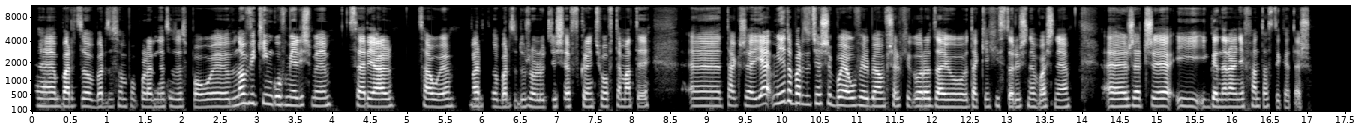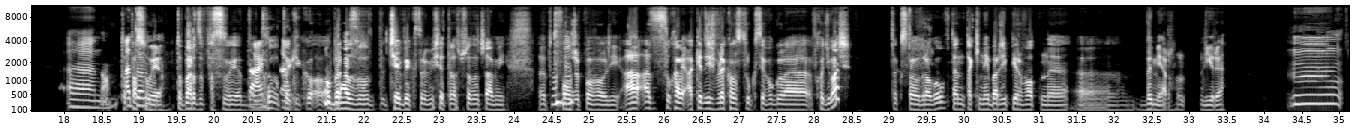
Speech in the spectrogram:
e, bardzo, bardzo są popularne te zespoły. No Wikingów mieliśmy serial cały, bardzo, bardzo dużo ludzi się wkręciło w tematy. E, także ja, mnie to bardzo cieszy, bo ja uwielbiam wszelkiego rodzaju takie historyczne właśnie e, rzeczy i, i generalnie fantastykę też. E, no. To A pasuje, to bardzo pasuje do, Tak, do tak. takiego obrazu ciebie, który mi się teraz przed oczami e, tworzy powoli. A, a słuchaj, a kiedyś w rekonstrukcję w ogóle wchodziłaś? Tak swoją drogą, w ten taki najbardziej pierwotny e, wymiar liry. Mm,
